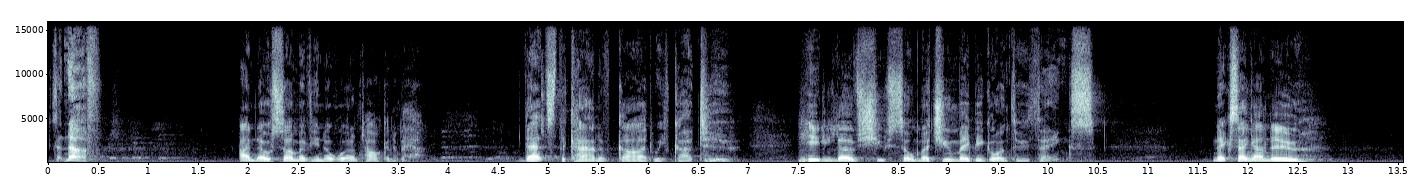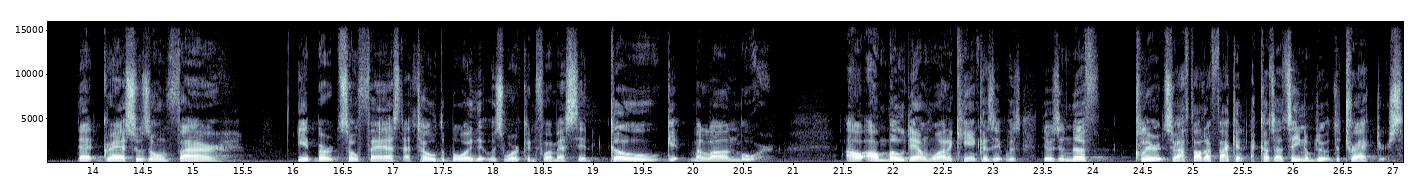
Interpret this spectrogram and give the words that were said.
it's enough. I know some of you know what I'm talking about. That's the kind of God we've got too. He loves you so much. You may be going through things. Next thing I knew, that grass was on fire. It burnt so fast. I told the boy that was working for me, I said, Go get my lawnmower. I'll, I'll mow down what I can because it was there was enough clearance. So I thought if I could, because I'd seen them do it with the tractors,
